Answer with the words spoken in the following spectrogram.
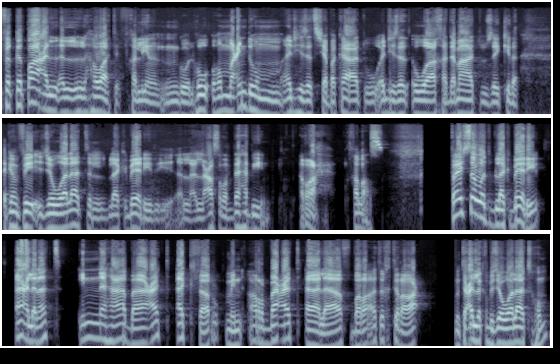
في قطاع ال- الهواتف خلينا نقول. هو هم عندهم أجهزة شبكات وأجهزة وخدمات وزي كذا. لكن في جوالات البلاك بيري دي العصر الذهبي راح خلاص. فإيش سوت بلاك بيري أعلنت إنها باعت أكثر من 4000 براءة اختراع متعلق بجوالاتهم.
